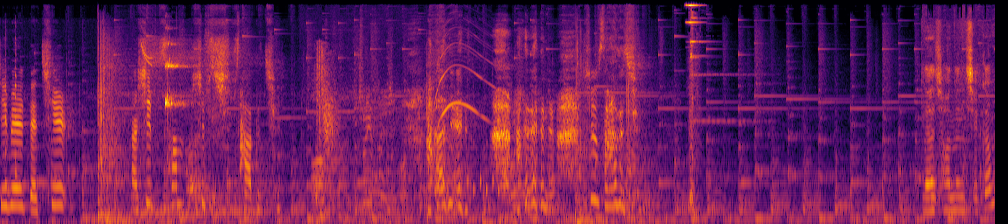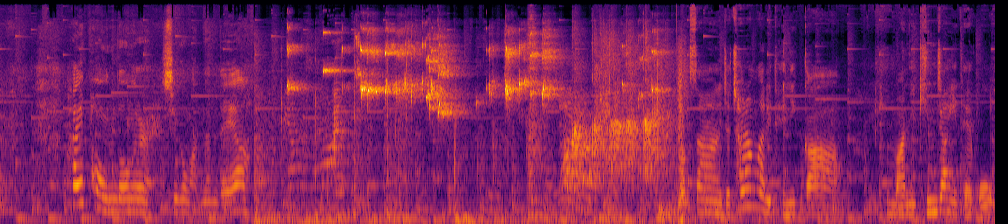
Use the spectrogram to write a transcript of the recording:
11대 7. 아, 13, 10, 14대 7. 아, 이청이 편이신 것 같아요. 아니에요. 아니, 아니요. 14대 7. 네, 저는 지금 하이퍼 운동을 지금 왔는데요. 막상 이제 촬영 날이 되니까 좀 많이 긴장이 되고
